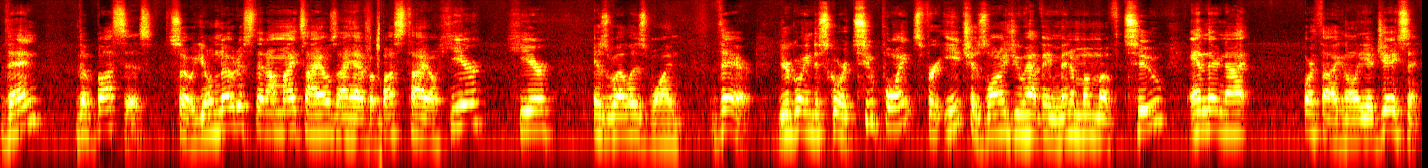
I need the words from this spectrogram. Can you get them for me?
Then the buses. So you'll notice that on my tiles, I have a bus tile here, here, as well as one there. You're going to score two points for each as long as you have a minimum of two and they're not orthogonally adjacent.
